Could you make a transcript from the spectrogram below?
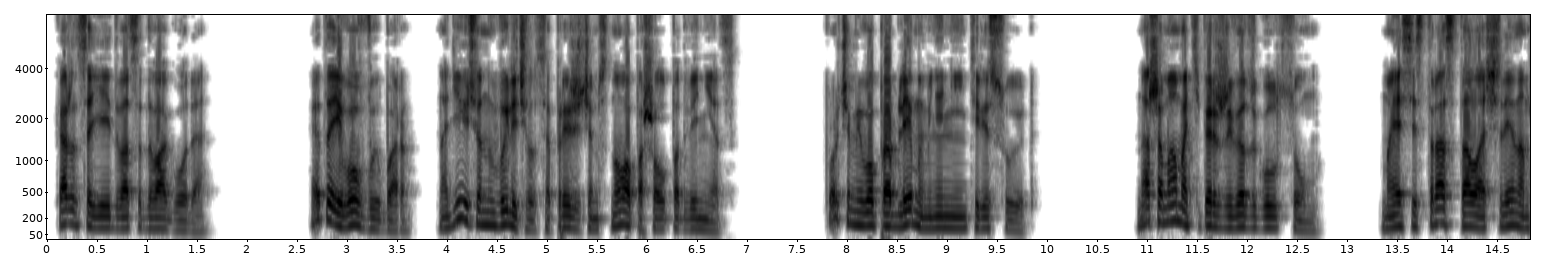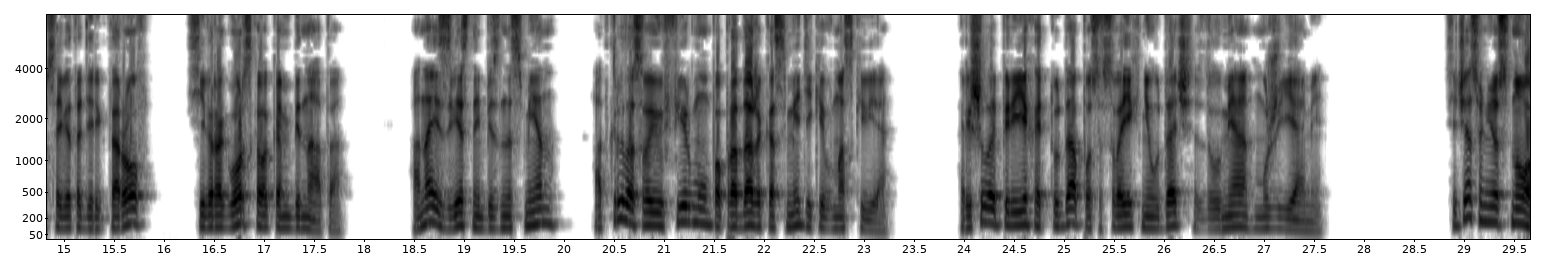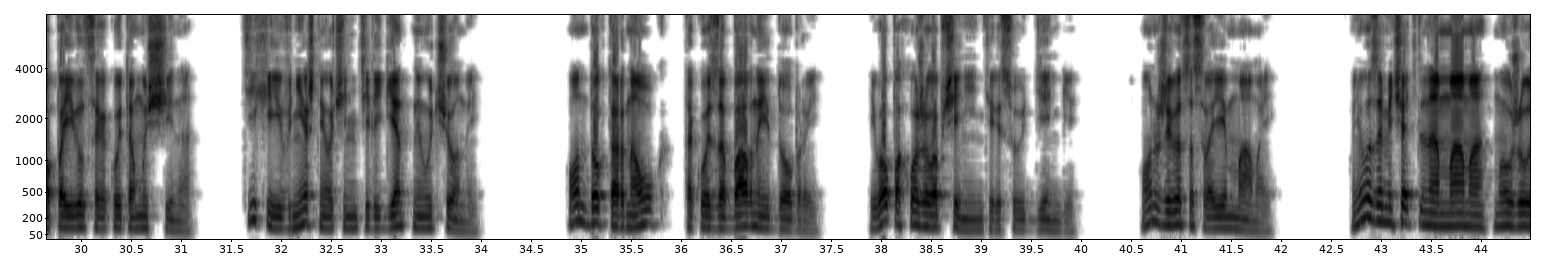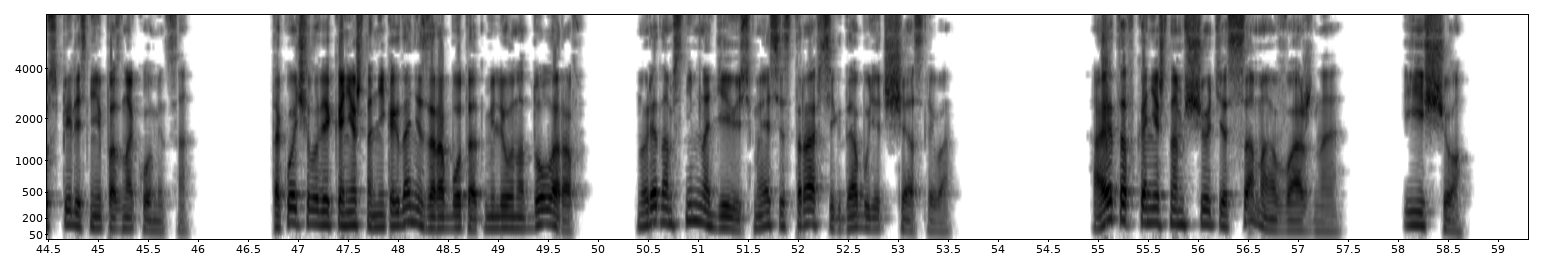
Кажется, ей 22 года. Это его выбор. Надеюсь, он вылечился, прежде чем снова пошел под венец. Впрочем, его проблемы меня не интересуют. Наша мама теперь живет с Гулсум. Моя сестра стала членом совета директоров Северогорского комбината. Она известный бизнесмен, открыла свою фирму по продаже косметики в Москве решила переехать туда после своих неудач с двумя мужьями. Сейчас у нее снова появился какой-то мужчина. Тихий и внешне очень интеллигентный ученый. Он доктор наук, такой забавный и добрый. Его, похоже, вообще не интересуют деньги. Он живет со своей мамой. У него замечательная мама, мы уже успели с ней познакомиться. Такой человек, конечно, никогда не заработает миллиона долларов, но рядом с ним, надеюсь, моя сестра всегда будет счастлива. А это в конечном счете самое важное. И еще.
